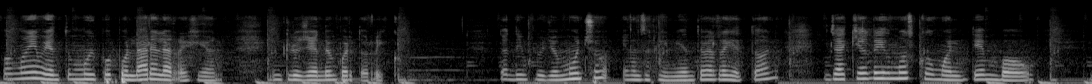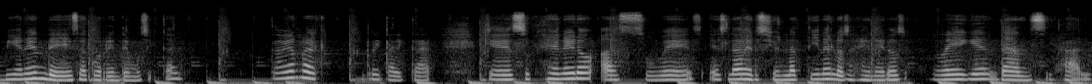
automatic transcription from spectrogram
Fue un movimiento muy popular en la región, incluyendo en Puerto Rico, donde influyó mucho en el surgimiento del reggaetón, ya que ritmos como el dembow vienen de esa corriente musical. Recalcar que el subgénero a su vez es la versión latina en los géneros reggae, dancehall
